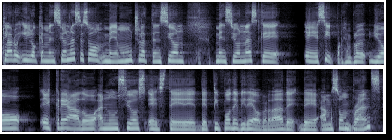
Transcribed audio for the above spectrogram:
claro. Y lo que mencionas, eso me llamó mucho la atención. Mencionas que, eh, sí, por ejemplo, yo he creado anuncios este, de tipo de video, ¿verdad? De, Amazon Brands.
